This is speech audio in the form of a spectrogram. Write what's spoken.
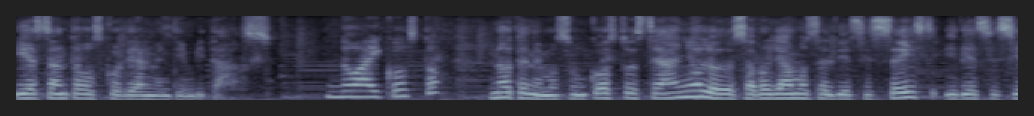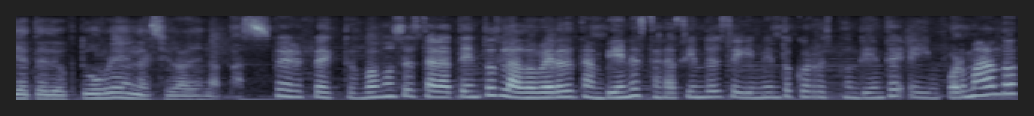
y están todos cordialmente invitados. ¿No hay costo? No tenemos un costo este año, lo desarrollamos el 16 y 17 de octubre en la ciudad de La Paz. Perfecto, vamos a estar atentos, Lado Verde también estará haciendo el seguimiento correspondiente e informando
